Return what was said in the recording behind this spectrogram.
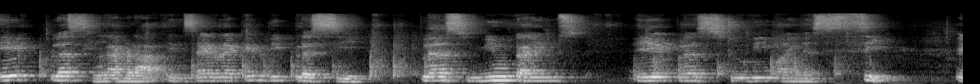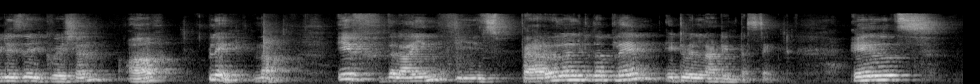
a plus lambda inside bracket b plus c plus mu times a plus 2b minus c. It is the equation of plane. Now if the line is parallel to the plane, it will not intersect. Else,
